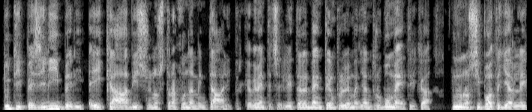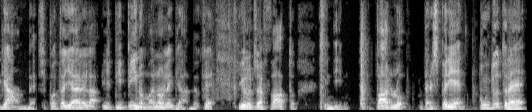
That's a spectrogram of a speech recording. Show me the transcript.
tutti i pesi liberi e i cavi sono strafondamentali, perché ovviamente c'è letteralmente un problema di antropometrica, uno non si può tagliare le gambe, si può tagliare la, il pipino, ma non le gambe, ok? Io l'ho già fatto, quindi parlo per esperienza. Punto 3,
